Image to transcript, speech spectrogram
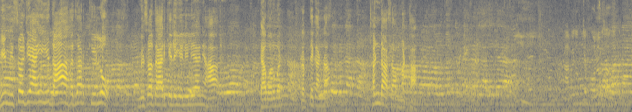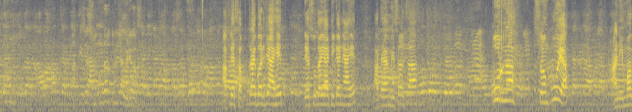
ही मिसळ जी आहे ही दहा हजार किलो मिसळ तयार केली गेलेली आहे आणि हा त्याबरोबर प्रत्येकांना थंड असा मठ्ठा. आम्ही तुमचे फॉलोअर्स आहोत. अतिशय सुंदर तुमचे व्हिडिओ असतात. आपले सबस्क्रायबर जे आहेत ते सुद्धा या ठिकाणी आहेत. आता या मिसळचा पूर्ण संपवूया आणि मग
